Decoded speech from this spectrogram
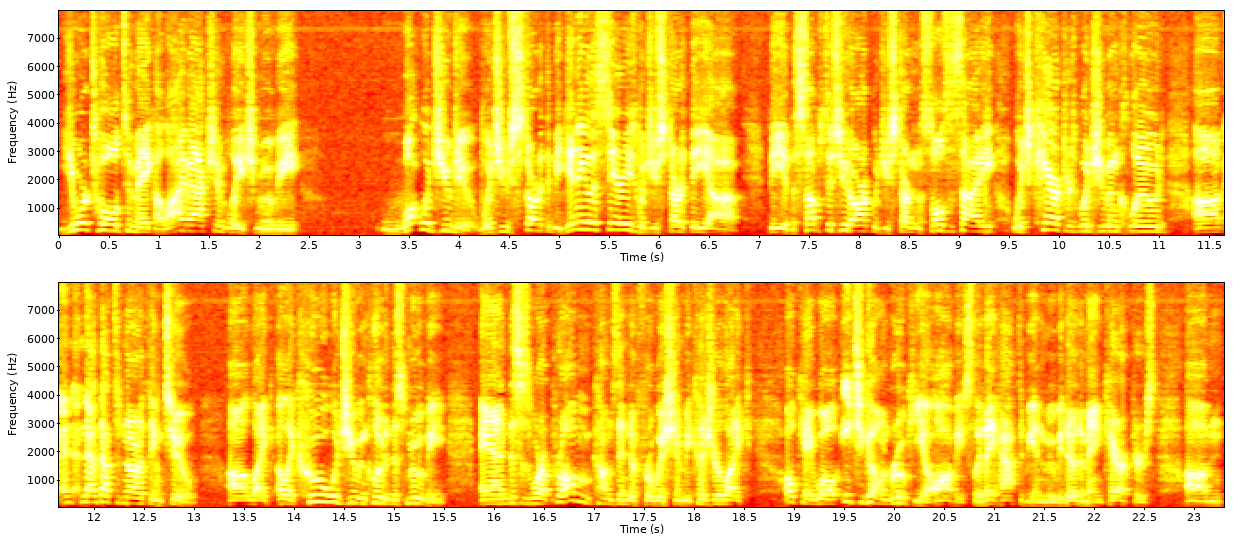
you're told to make a live-action Bleach movie, what would you do? Would you start at the beginning of the series? Would you start at the uh, the the substitute arc? Would you start in the Soul Society? Which characters would you include? Um, and, and that, that's another thing too. Uh, like like who would you include in this movie? And this is where a problem comes into fruition because you're like, okay, well, Ichigo and Rukia, obviously, they have to be in the movie. They're the main characters. Um,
